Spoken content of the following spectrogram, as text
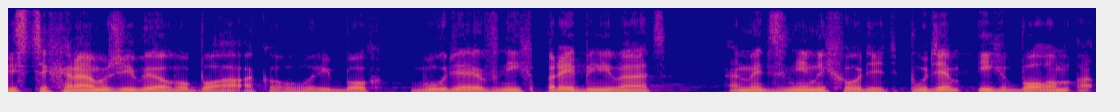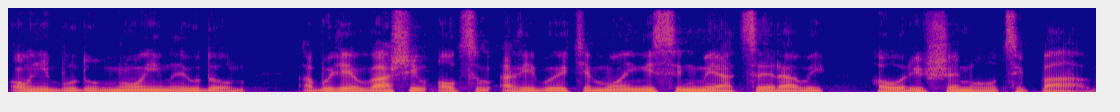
Vy ste chrám živého Boha, ako hovorí Boh. Bude v nich prebývať a medzi nimi chodiť. Budem ich Bohom a oni budú môjim ľudom. A budem vašim otcom a vy budete mojimi synmi a dcerami, hovorí všemohúci pán.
